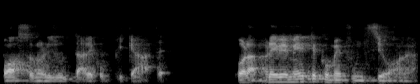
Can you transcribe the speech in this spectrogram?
possono risultare complicate. Ora, brevemente come funziona?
